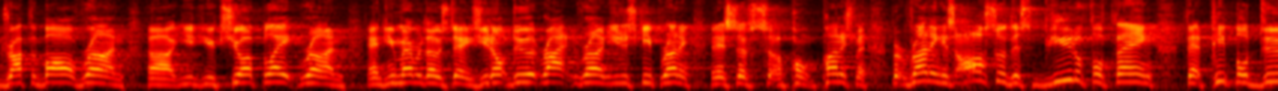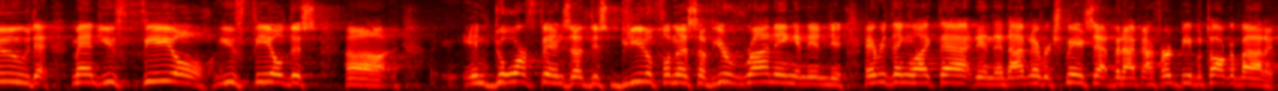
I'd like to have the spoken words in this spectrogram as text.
drop the ball, run. Uh, you, you show up late, run. And you remember those days. You don't do it right, run. You just keep running. And it's a, a punishment. But running is also this beautiful thing that people do that, man, you feel, you feel this. Uh, endorphins of this beautifulness of your running and, and everything like that. And, and, I've never experienced that, but I've, I've heard people talk about it.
